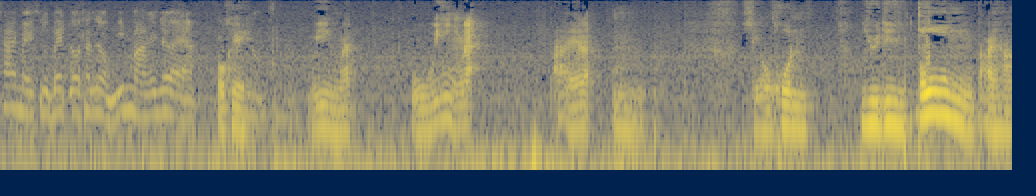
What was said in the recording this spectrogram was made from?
ใช่ไหมคือเบตัวถนนวิ่งมาเรื่อยๆอะโอเค วิ่งละวิ่งละตายละอืมเสียวคน อยูดีตุ้งตายหา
